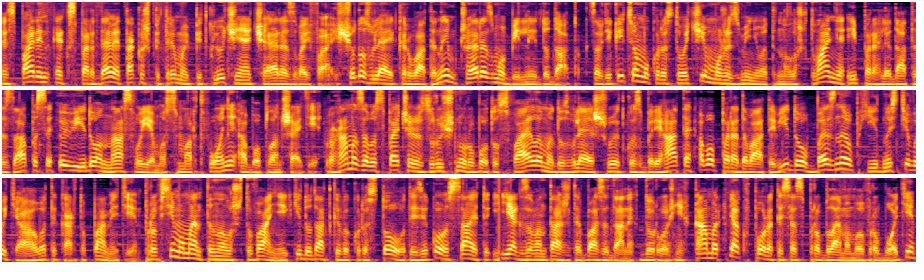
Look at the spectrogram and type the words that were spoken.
Aspirant Expert 9 також підтримує підключення через Wi-Fi, що дозволяє керувати ним через мобільний додаток. Завдяки цьому користувачі можуть змінювати налаштування і переглядати записи відео на своєму смартфоні або планшеті. Програма забезпечує зручну роботу з файлами, дозволяє швидко зберігати або передавати відео без необхідності витягувати карту пам'яті. Про всі моменти налаштування, які додатки використовувати, з якого сайту і як завантажити бази даних дорожніх камер, як впоратися з проблемами в роботі,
